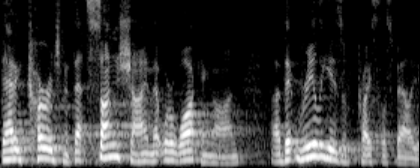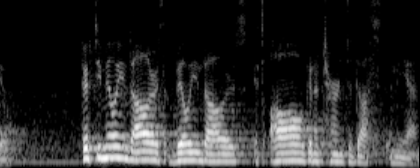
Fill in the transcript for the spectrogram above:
that encouragement, that sunshine that we're walking on, uh, that really is of priceless value. $50 million, a billion dollars, it's all going to turn to dust in the end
